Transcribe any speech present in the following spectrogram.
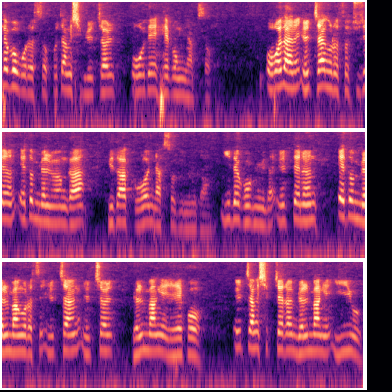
회복으로서 9장 11절 5대 회복 약속 5보다는 1장으로서 주제는 에돔 멸망과 유다 구원 약속입니다. 2대 구분입니다. 1대는 에돔 멸망으로서 1장 1절 멸망의 예고 1장 10절은 멸망의 이유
